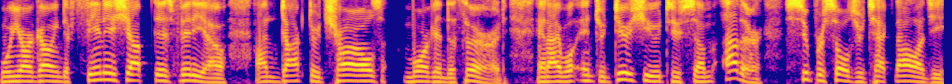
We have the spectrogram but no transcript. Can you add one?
we are going to finish up this video on Dr. Charles Morgan III, and I will introduce you to some other super soldier technology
